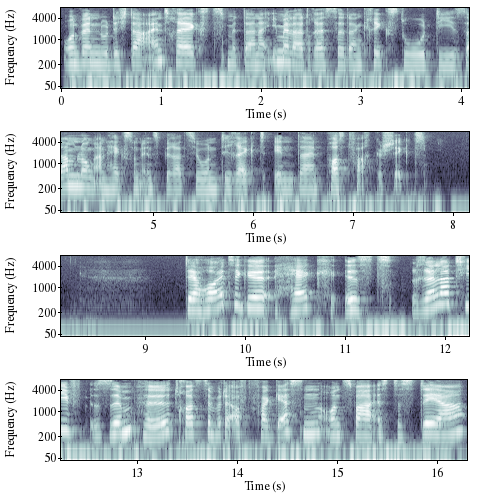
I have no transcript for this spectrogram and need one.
Und wenn du dich da einträgst mit deiner E-Mail-Adresse, dann kriegst du die Sammlung an Hacks und Inspirationen direkt in dein Postfach geschickt. Der heutige Hack ist relativ simpel, trotzdem wird er oft vergessen. Und zwar ist es der,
